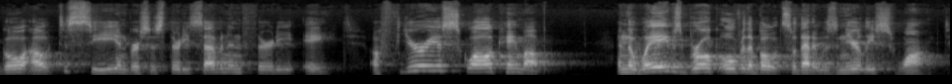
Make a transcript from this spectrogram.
go out to sea in verses 37 and 38. A furious squall came up, and the waves broke over the boat so that it was nearly swamped.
